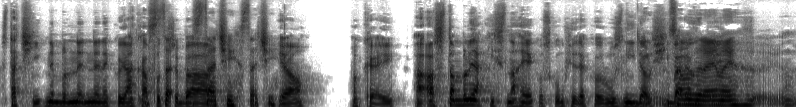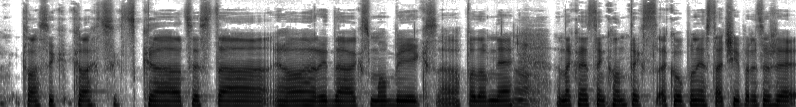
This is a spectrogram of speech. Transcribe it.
Stačí? Nebo ne, ne, jako nějaká potřeba? Sta, stačí, stačí. Jo? OK. A asi tam byly nějaké snahy jako zkoušet jako různý další Samozřejmě, klasik, klasická cesta, jo, Redux, Mobix a podobně. No. Nakonec ten kontext jako úplně stačí, protože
